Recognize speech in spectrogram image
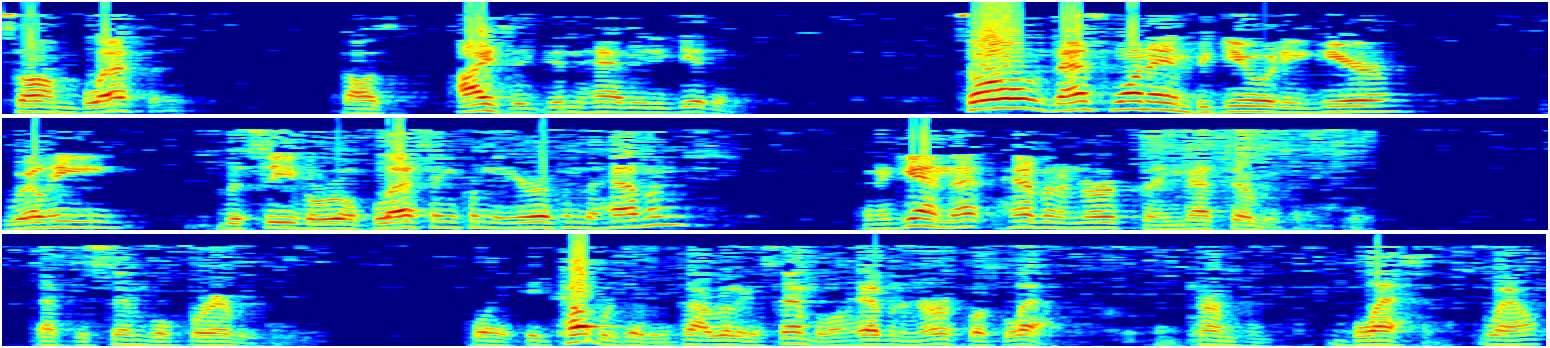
some blessing, because Isaac didn't have any to give him. So that's one ambiguity here. Will he receive a real blessing from the earth and the heavens? And again, that heaven and earth thing, that's everything. That's a symbol for everything. Boy, it covers everything. It's not really a symbol. Heaven and earth, what's left in terms of blessings? Well,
